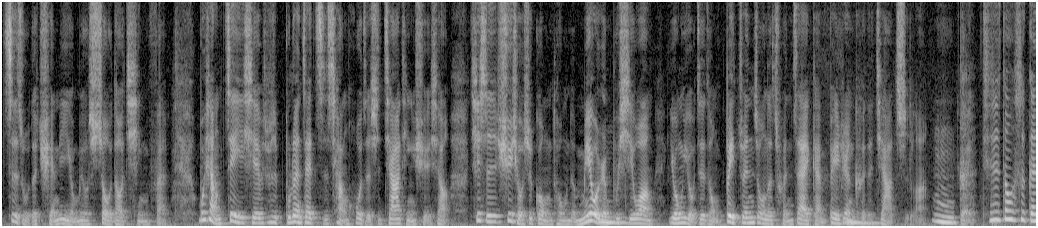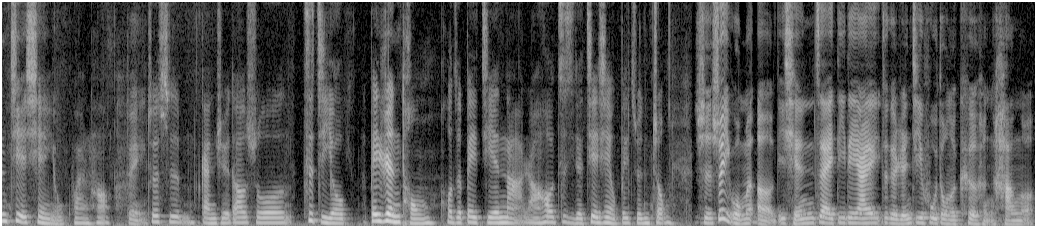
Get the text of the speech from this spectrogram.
自主的权利有没有受到侵犯？我想这一些就是不论在职场或者是家庭、学校，其实需求是共通的，没有人不希望拥有这种被尊重的存在感、被认可的价值啦。嗯，对，其实都是跟界限有关哈。对，就是感觉到说自己有被认同或者被接纳，然后自己的界限有被尊重。是，所以我们呃以前在 DDI 这个人际互动的课很夯哦，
